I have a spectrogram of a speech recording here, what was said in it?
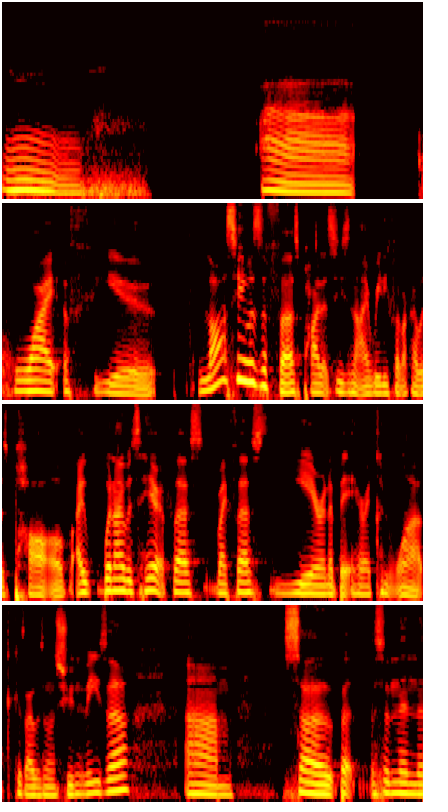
Ooh. Uh, quite a few. Last year was the first pilot season that I really felt like I was part of. I when I was here at first, my first year and a bit here, I couldn't work because I was on a student visa. Um, so, but so then the,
